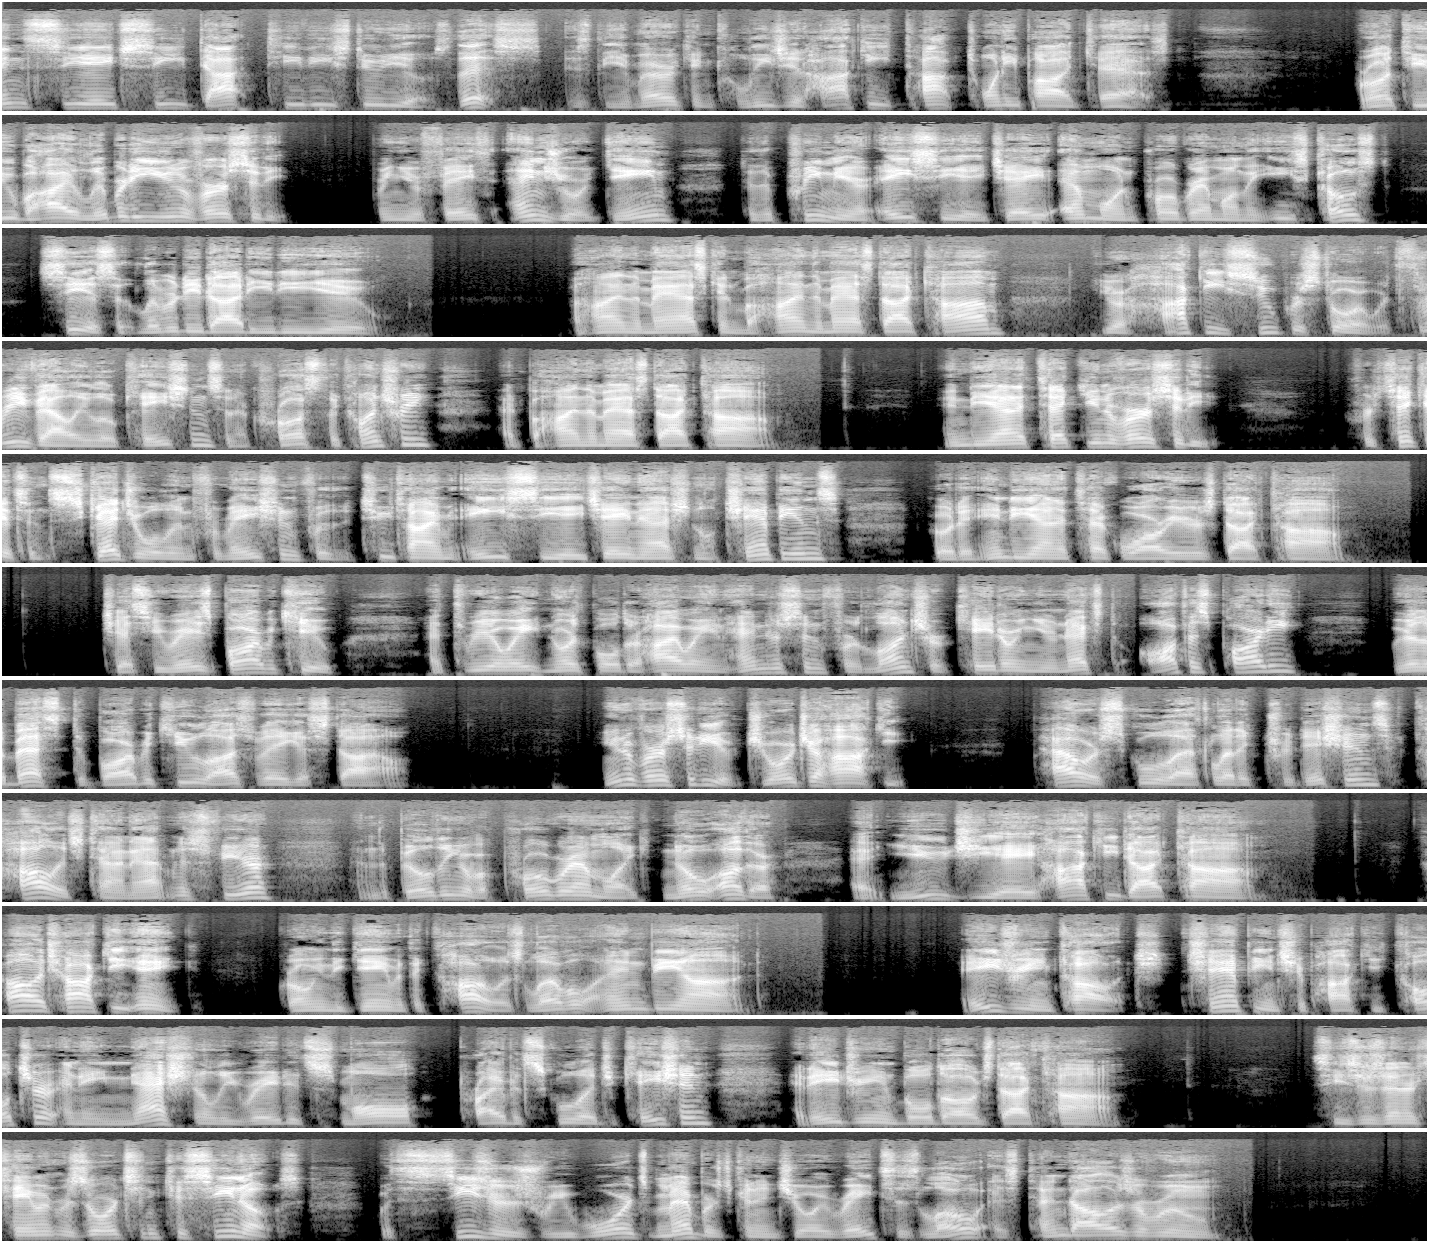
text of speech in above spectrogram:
NCHC.TV studios. This is the American Collegiate Hockey Top 20 podcast, brought to you by Liberty University. Bring your faith and your game to the premier ACHA M1 program on the East Coast. See us at liberty.edu. Behind the Mask and BehindTheMask.com, your hockey superstore with three Valley locations and across the country at BehindTheMask.com. Indiana Tech University. For tickets and schedule information for the two time ACHA national champions, go to IndianaTechWarriors.com. Jessie Rae's Barbecue at 308 North Boulder Highway in Henderson for lunch or catering your next office party. We're the best to barbecue Las Vegas style. University of Georgia Hockey. Power school athletic traditions, college town atmosphere, and the building of a program like no other at UGAHockey.com. College Hockey Inc., growing the game at the college level and beyond. Adrian College, championship hockey culture, and a nationally rated small private school education at AdrianBulldogs.com. Caesars Entertainment Resorts and Casinos. With Caesars Rewards, members can enjoy rates as low as $10 a room.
